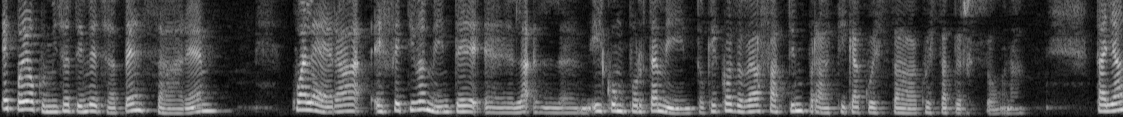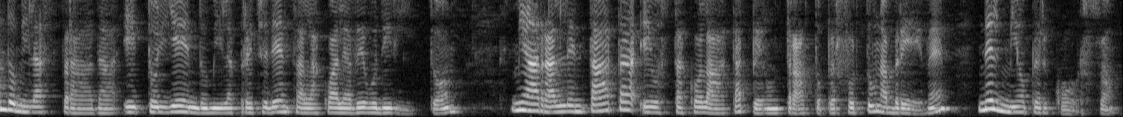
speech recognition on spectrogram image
E poi ho cominciato invece a pensare qual era effettivamente eh, la, la, il comportamento, che cosa aveva fatto in pratica questa, questa persona. Tagliandomi la strada e togliendomi la precedenza alla quale avevo diritto, mi ha rallentata e ostacolata per un tratto per fortuna breve nel mio percorso.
